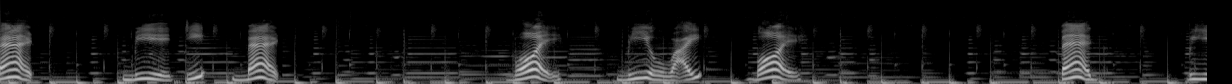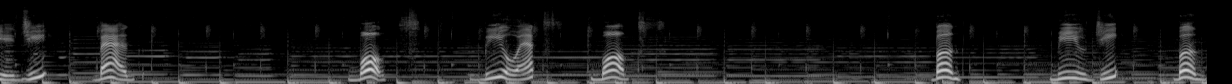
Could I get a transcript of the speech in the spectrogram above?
bat B A T bat boy B O Y boy bag B A G bag box b o x box bug. B u g bug.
